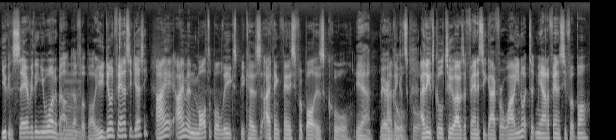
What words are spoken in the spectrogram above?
you can say everything you want about uh, football. Are you doing fantasy, Jesse? I I'm in multiple leagues because I think fantasy football is cool. Yeah, very I cool. think it's cool. I think it's cool too. I was a fantasy guy for a while. You know what took me out of fantasy football?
